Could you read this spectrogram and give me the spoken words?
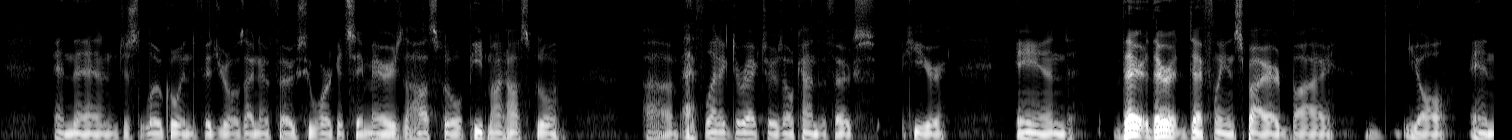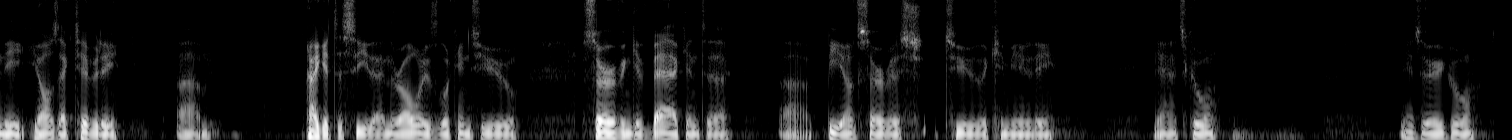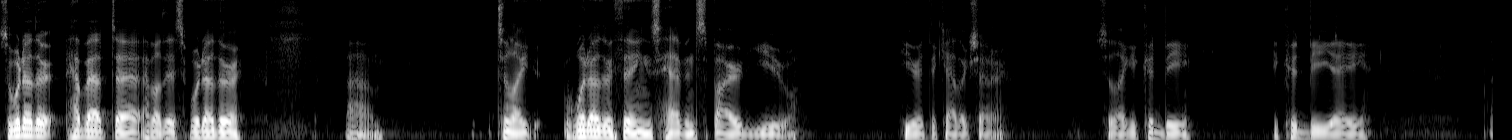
and then just local individuals i know folks who work at st mary's the hospital piedmont hospital um, athletic directors all kinds of folks here and they're they're definitely inspired by y'all and the y'all's activity. Um, I get to see that, and they're always looking to serve and give back and to uh, be of service to the community. Yeah, it's cool. It's very cool. So, what other? How about uh, how about this? What other? Um, to like, what other things have inspired you here at the Catholic Center? So, like, it could be, it could be a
